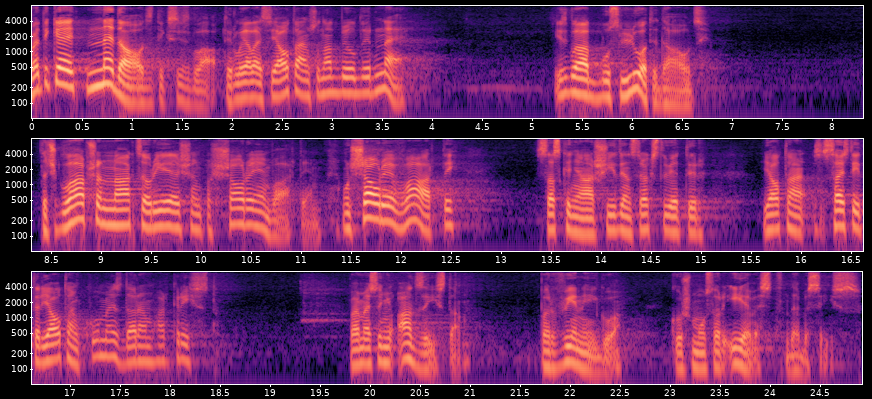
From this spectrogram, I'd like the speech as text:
Vai tikai nedaudz tiks izglābti? Ir lielais jautājums, un atbilde ir nē. Izglābti būs ļoti daudzi. Taču glābšana nāk caur ieiešanu pa šaurajiem vārtiem. Un šaurie vārti, saskaņā ar šīs dienas raksturvietu, ir saistīti ar jautājumu, ko mēs darām ar Kristu. Vai mēs viņu atzīstam par vienīgo, kurš mūs var ievest debesīs?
